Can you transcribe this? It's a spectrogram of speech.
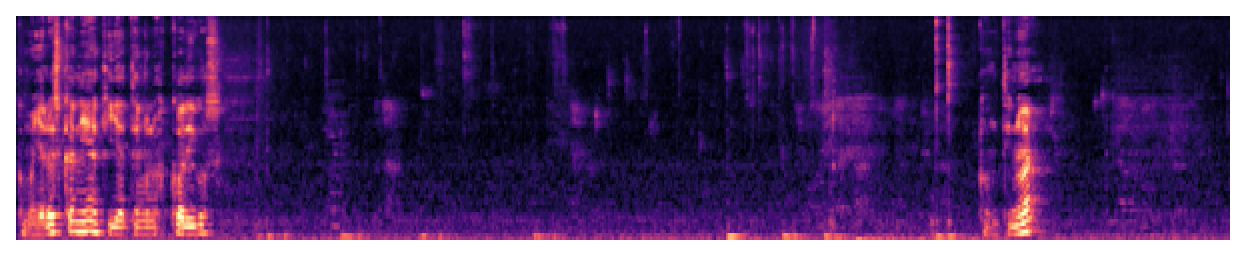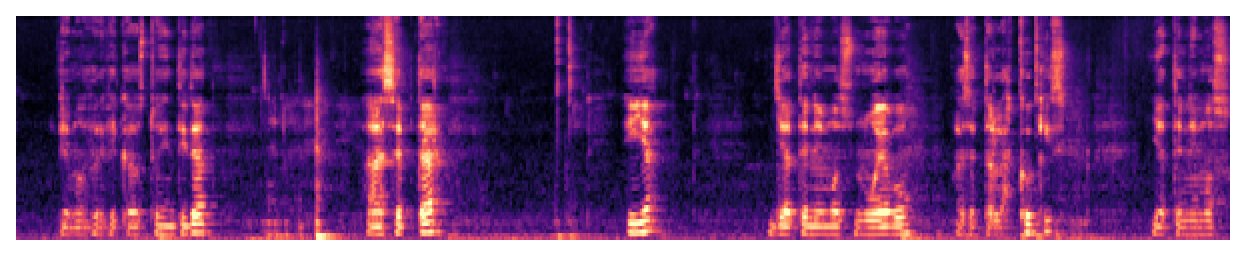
como ya lo escaneé, aquí ya tengo los códigos. Continuar. Hemos verificado tu identidad. Aceptar. Y ya. Ya tenemos nuevo. Aceptar las cookies. Ya tenemos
